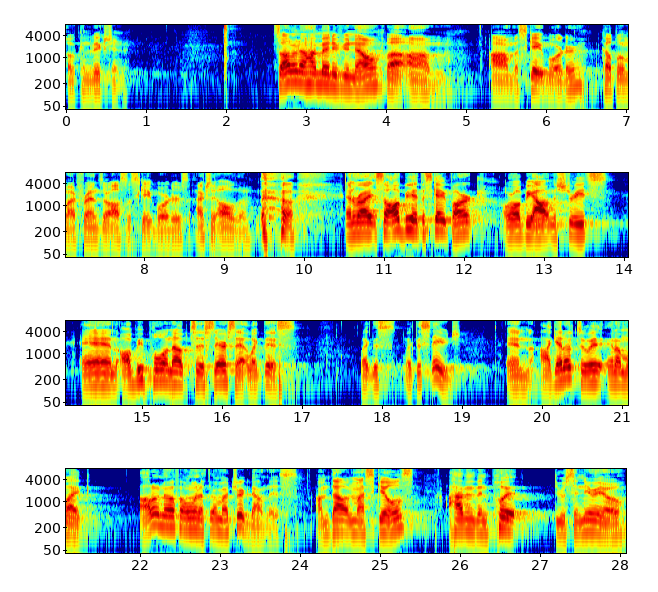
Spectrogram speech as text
of conviction. So I don't know how many of you know, but um, I'm a skateboarder. A couple of my friends are also skateboarders, actually, all of them. and right, so I'll be at the skate park or I'll be out in the streets and I'll be pulling up to a stair set like this, like this, like this stage. And I get up to it and I'm like, I don't know if I want to throw my trick down this. I'm doubting my skills. I haven't been put through a scenario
